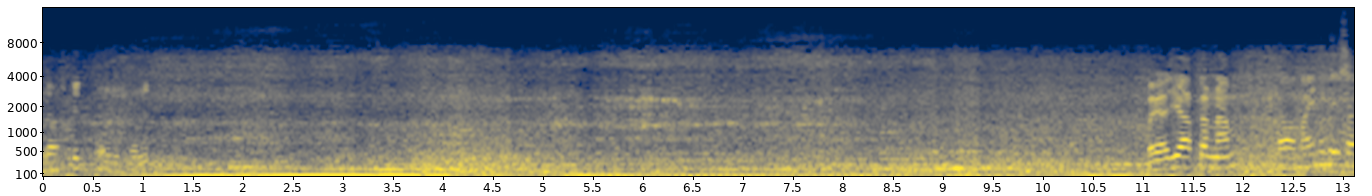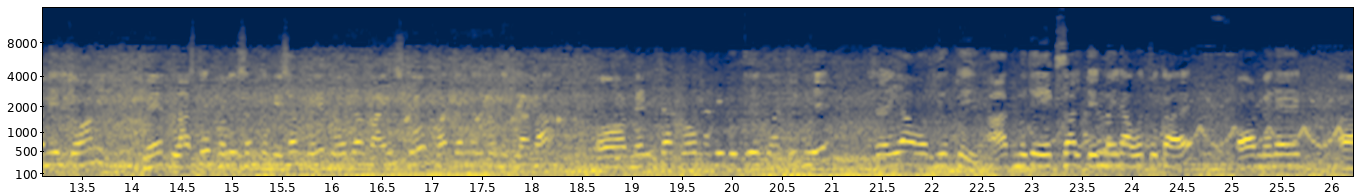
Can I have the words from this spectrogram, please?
Plastic pollution भैया जी आपका नाम? My name is Anil Chauhan मैं प्लास्टिक पॉल्यूशन कमीशन में दो हज़ार बाईस को फ़र्स्ट जनवरी को निकला था। मेरे साथ दो नदी बुच्चे पहुँची है सैया और युक्ति आज मुझे एक साल तीन महीना हो चुका है और मैंने आ,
